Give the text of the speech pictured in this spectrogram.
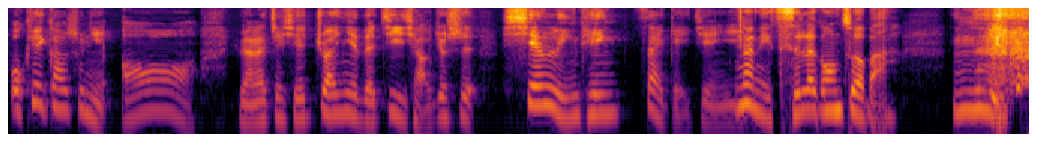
我可以告诉你，哦，原来这些专业的技巧就是先聆听，再给建议。那你辞了工作吧。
